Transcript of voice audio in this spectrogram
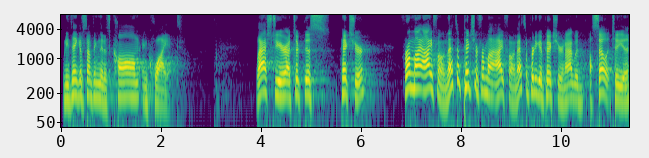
when you think of something that is calm and quiet? Last year, I took this picture from my iPhone. That's a picture from my iPhone. That's a pretty good picture, and I would I'll sell it to you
